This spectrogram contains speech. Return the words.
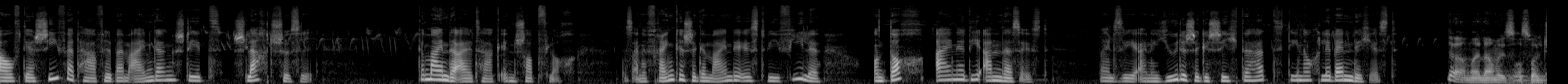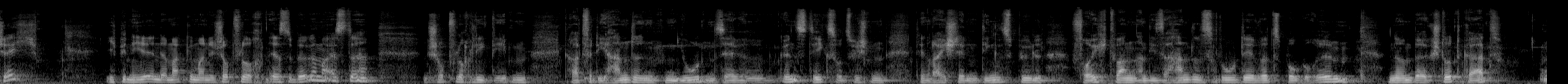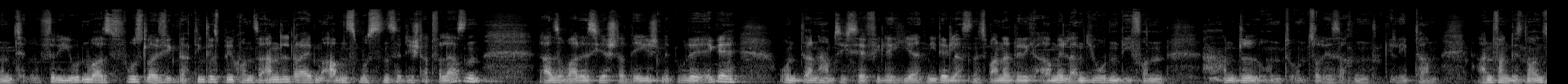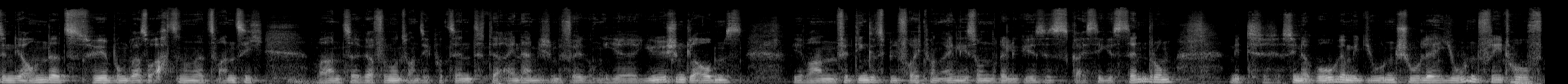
Auf der Schiefertafel beim Eingang steht Schlachtschüssel. Gemeindealltag in Schopfloch, das eine fränkische Gemeinde ist wie viele und doch eine, die anders ist, weil sie eine jüdische Geschichte hat, die noch lebendig ist. Ja, mein Name ist Oswald Tschech. Ich bin hier in der Marktgemeinde Schopfloch erster Bürgermeister. Schopfloch liegt eben gerade für die handelnden Juden sehr günstig, so zwischen den Reichsstädten Dingelsbühl, Feuchtwang an dieser Handelsroute Würzburg-Ulm, Nürnberg-Stuttgart. Und für die Juden war es fußläufig nach Dinkelsbühl, konnten sie Handel treiben, abends mussten sie die Stadt verlassen. Also war das hier strategisch eine gute Ecke. Und dann haben sich sehr viele hier niedergelassen. Es waren natürlich arme Landjuden, die von Handel und, und solche Sachen gelebt haben. Anfang des 19. Jahrhunderts, Höhepunkt war so 1820, waren circa 25 Prozent der einheimischen Bevölkerung hier jüdischen Glaubens. Wir waren für Dinkelsbühl-Feuchtwang eigentlich so ein religiöses, geistiges Zentrum mit Synagoge, mit Judenschule, Judenfriedhof.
